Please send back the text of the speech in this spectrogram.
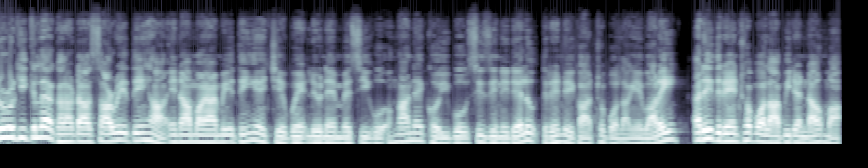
တူရကီကလပ်ဂလာတာဆာရီအသင်းဟာအင်တာမိုင်ယာမီအသင်းရဲ့ခြေပွင့်လီယိုနယ်မက်ဆီကိုအငှားနဲ့ခေါ်ယူဖို့စီစဉ်နေတယ်လို့သတင်းတွေကထွက်ပေါ်လာခဲ့ပါတယ်။အဲ့ဒီသတင်းထွက်ပေါ်လာပြီးတဲ့နောက်မှာ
